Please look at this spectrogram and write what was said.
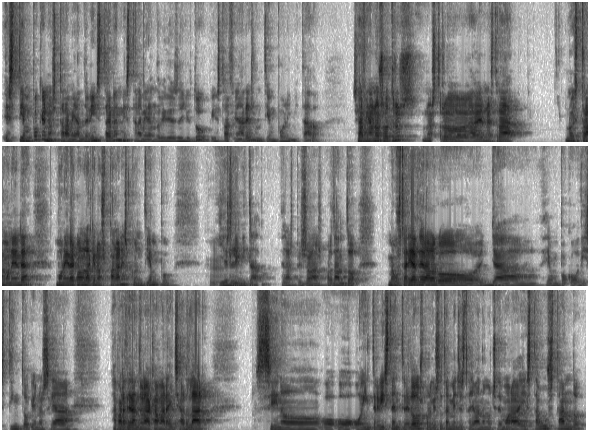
es tiempo que no estará mirando en Instagram ni estará mirando vídeos de YouTube. Y esto al final es un tiempo limitado. O sea, al final nosotros, nuestro, a ver, nuestra, nuestra moneda, moneda con la que nos pagan es con tiempo. Y es limitado de las personas. Por tanto, me gustaría hacer algo ya un poco distinto, que no sea aparecer ante una cámara y charlar, sino o, entrevista entre dos, porque esto también se está llevando mucho de moda y está gustando,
